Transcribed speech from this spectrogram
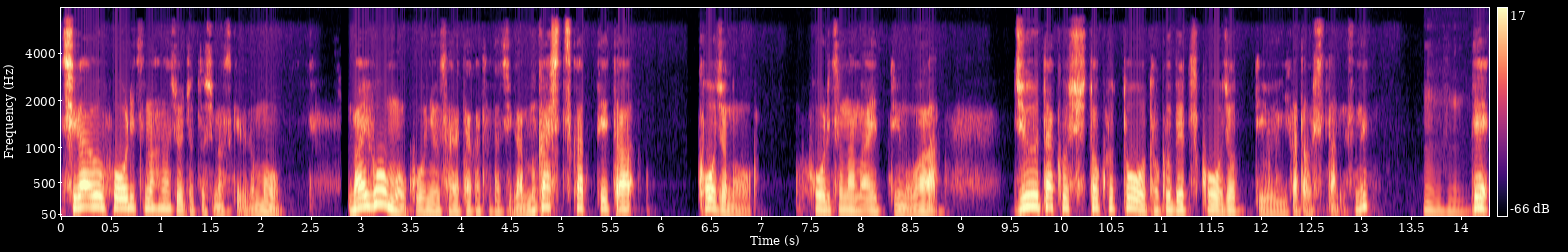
違う法律の話をちょっとしますけれども、マイホームを購入された方たちが昔使っていた控除の法律の名前っていうのは、住宅取得等特別控除っていう言い方をしてたんですね。うんうん。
